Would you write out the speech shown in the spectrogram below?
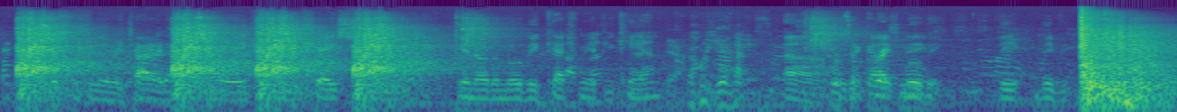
to the retired FBI Chase. You know the movie Catch Me If You Can? Oh yeah. Uh, it was a great name? movie. The, the,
